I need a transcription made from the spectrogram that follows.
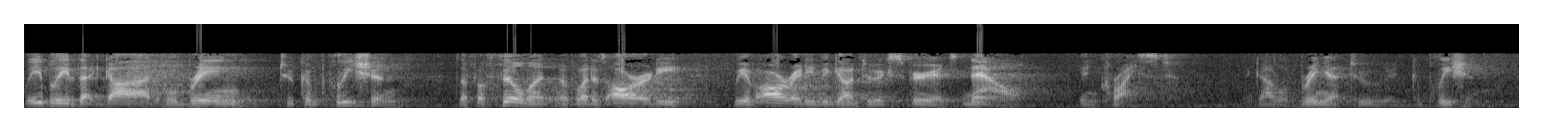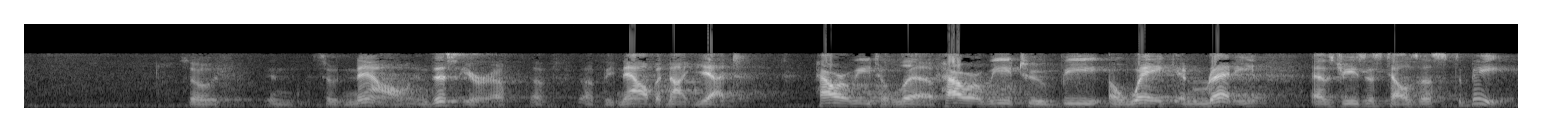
we believe that God will bring to completion the fulfillment of what is already we have already begun to experience now in Christ. And God will bring it to completion. So, in, so now, in this era of, of the now but not yet, how are we to live? How are we to be awake and ready as Jesus tells us to be?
